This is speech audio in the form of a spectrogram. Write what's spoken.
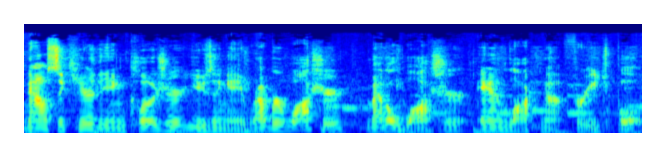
Now secure the enclosure using a rubber washer, metal washer, and lock nut for each bolt.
